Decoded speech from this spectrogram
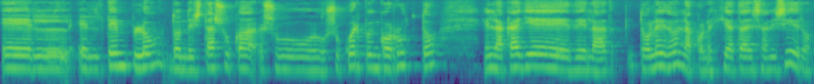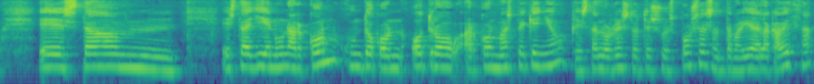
el, templo donde está su- su cuerpo incorrupto en la calle de la Toledo, en la colegiata de San Isidro. Está, mm, está allí en un arcón junto con otro arcón más pequeño que están los restos de su esposa, Santa María de la Cabeza,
